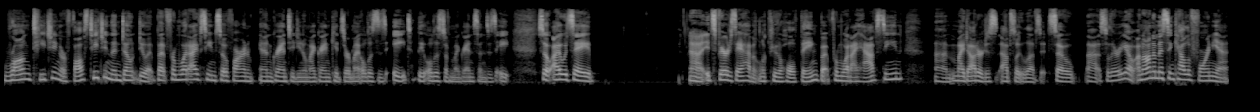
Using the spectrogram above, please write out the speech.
wrong teaching or false teaching, then don't do it. But from what I've seen so far, and, and granted, you know, my grandkids are, my oldest is eight, the oldest of my grandsons is eight. So I would say uh, it's fair to say I haven't looked through the whole thing, but from what I have seen, um, my daughter just absolutely loves it. So, uh, so there you go. Anonymous in California.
